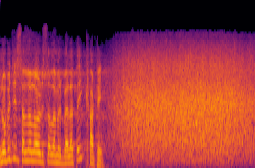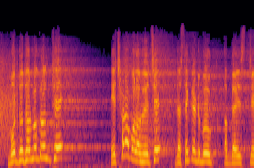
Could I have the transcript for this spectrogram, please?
নবীজি সাল্লা সাল্লামের বেলাতেই খাটে। বৌদ্ধ ধর্মগ্রন্থে এছাড়াও বলা হয়েছে the secret book of the stay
